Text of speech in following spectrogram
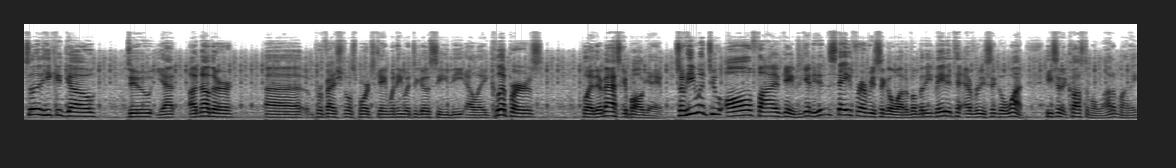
so that he could go to yet another uh, professional sports game when he went to go see the LA Clippers play their basketball game. So he went to all five games. Again, he didn't stay for every single one of them, but he made it to every single one. He said it cost him a lot of money.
